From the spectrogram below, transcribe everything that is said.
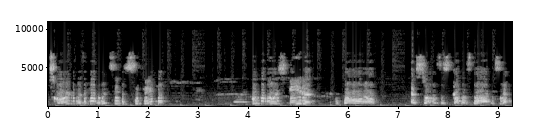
Discord, mas é coisa muito simples de ser feita. Tudo não expira, então é só você se cadastrar, você será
